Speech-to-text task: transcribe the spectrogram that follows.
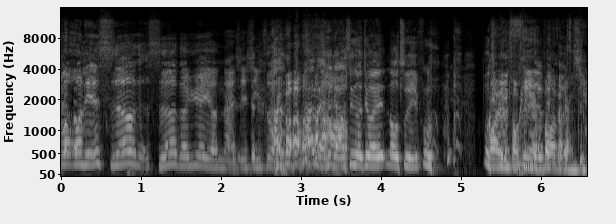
我我连十二个十二个月有哪些星座？他每次聊星座就会露出一副。不可思议的表情，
